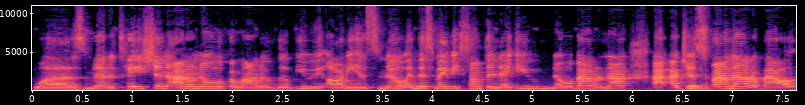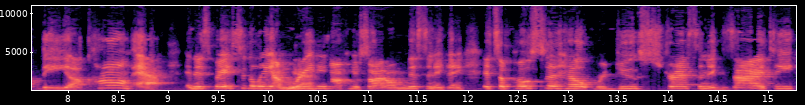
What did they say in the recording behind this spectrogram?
was meditation. I don't know if a lot of the viewing audience know, and this may be something that you know about or not. I, I just yeah. found out about the uh, Calm app. And it's basically, I'm yeah. reading off here so I don't miss anything. It's supposed to help reduce stress and anxiety,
